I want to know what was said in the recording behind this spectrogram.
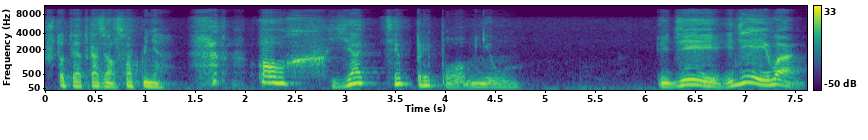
что ты отказался от меня. Ох, я тебе припомню. Иди, иди, Иван,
